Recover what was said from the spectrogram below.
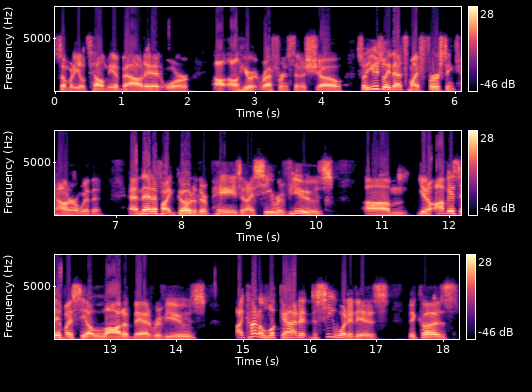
somebody will tell me about it or I'll, I'll hear it referenced in a show. So usually that's my first encounter with it. And then if I go to their page and I see reviews, um, you know, obviously if I see a lot of bad reviews, I kind of look at it to see what it is because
